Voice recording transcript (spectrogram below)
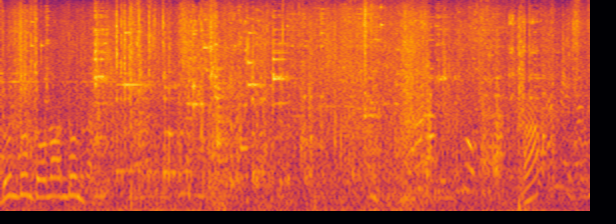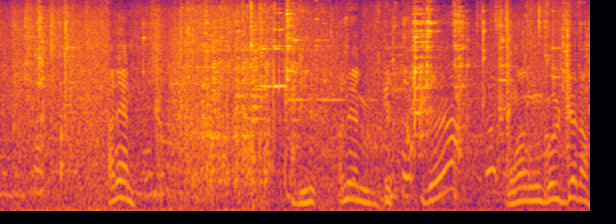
Doon, doon, sa unahan, doon. Ha? Ano yan? Ano yan? Mukhang gold yan, ah.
